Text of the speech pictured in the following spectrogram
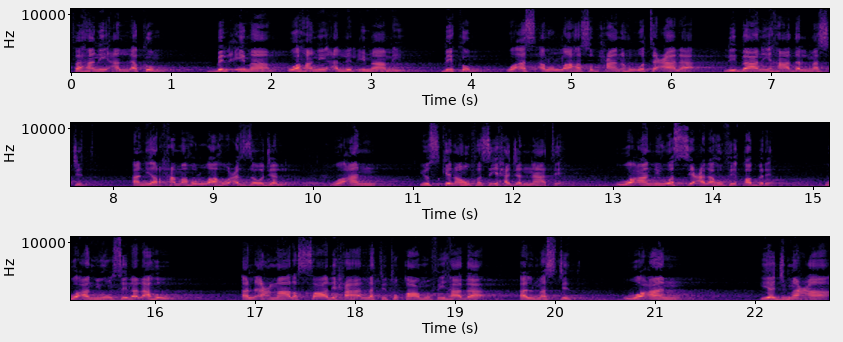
فهنيئا لكم بالإمام وهنيئا للإمام بكم. وأسأل الله سبحانه وتعالى لباني هذا المسجد أن يرحمه الله عز وجل وأن يسكنه فسيح جناته. وأن يوسع له في قبره وأن يوصل له الأعمال الصالحة التي تقام في هذا المسجد وأن يجمع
